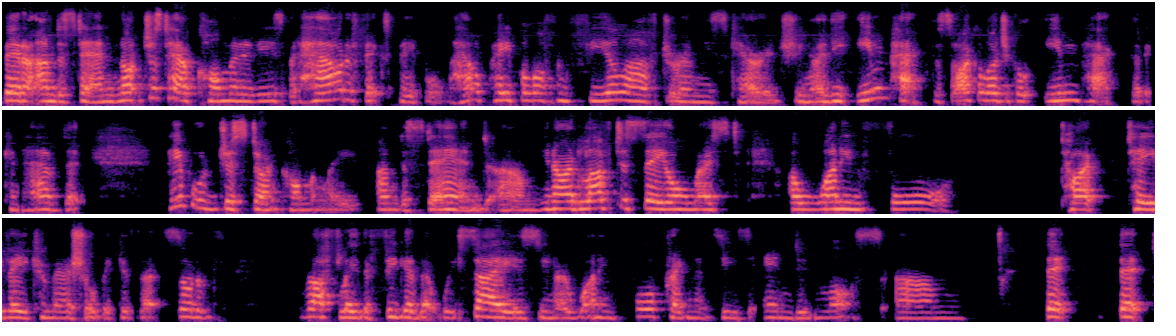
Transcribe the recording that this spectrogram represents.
better understand not just how common it is, but how it affects people, how people often feel after a miscarriage, you know, the impact, the psychological impact that it can have that people just don't commonly understand. Um, you know, I'd love to see almost a one in four type TV commercial because that's sort of roughly the figure that we say is, you know, one in four pregnancies end in loss. Um, that that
